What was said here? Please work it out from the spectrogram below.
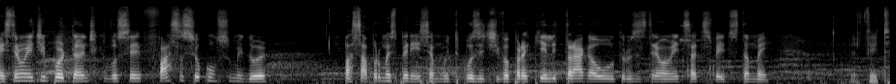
é extremamente importante que você faça o seu consumidor passar por uma experiência muito positiva para que ele traga outros extremamente satisfeitos também. Perfeito.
